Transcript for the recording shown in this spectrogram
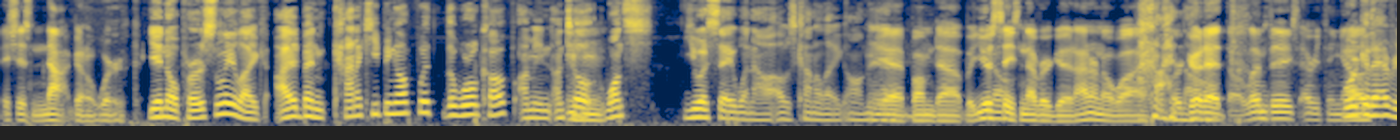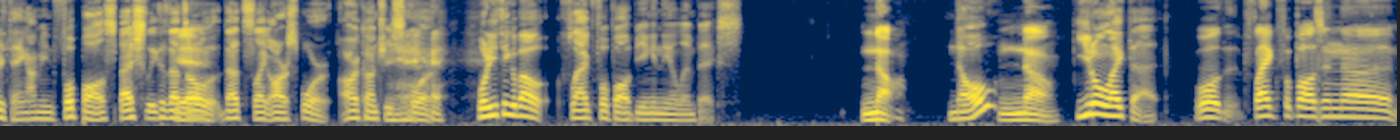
It's just not gonna work. Yeah, no, personally, like I had been kind of keeping up with the World Cup. I mean, until Mhm. once USA went out, I was kind of like, oh man, Yeah, bummed out. But You know- USA's never good. I don't know why. We're good at the Olympics, everything we're else. good at everything. I mean, football especially because that's Yeah. all that's like our sport, our country's Yeah. sport. What do you think about flag football being in the Olympics? no, No, no. you don't like that. Well, flag football's in the.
